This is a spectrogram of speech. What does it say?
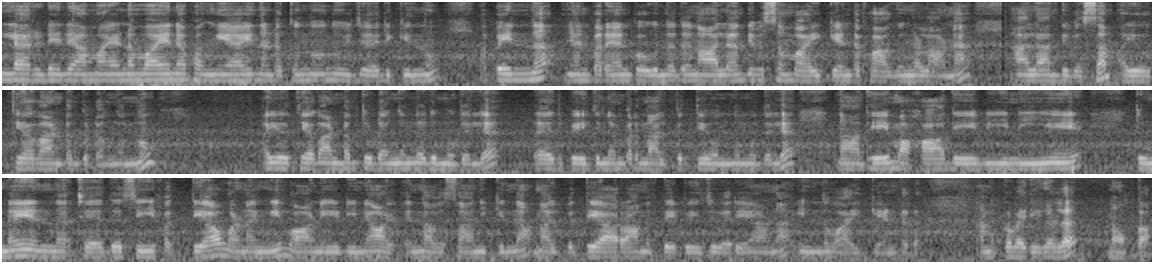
എല്ലാവരുടെയും രാമായണം വായന ഭംഗിയായി നടക്കുന്നു എന്ന് വിചാരിക്കുന്നു. അപ്പോൾ ഇന്ന് ഞാൻ പറയാൻ പോകുന്നത് നാലാം ദിവസം വായിക്കേണ്ട ഭാഗങ്ങളാണ്. നാലാം ദിവസം അയോധ്യാകാന്ഡം തുടങ്ങുന്നു. അയോധ്യാകാന്ഡം തുടങ്ങുന്നത് മുതൽ അതായത് പേജ് നമ്പർ നാൽപ്പത്തി ഒന്ന് മുതൽ നാഥേ മഹാദേവി നീയെ എന്ന ചേതസി ഭക്തിയ വണങ്ങി വാണിയിടിനാൾ എന്ന് അവസാനിക്കുന്ന നാൽപ്പത്തി ആറാമത്തെ പേജ് വരെയാണ് ഇന്ന് വായിക്കേണ്ടത്. നമുക്ക് വരികൾ നോക്കാം.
